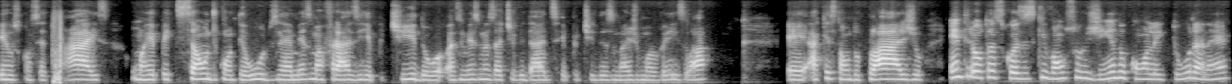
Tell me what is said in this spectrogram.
erros conceituais, uma repetição de conteúdos, né? A mesma frase repetida, ou as mesmas atividades repetidas mais de uma vez lá é, a questão do plágio, entre outras coisas que vão surgindo com a leitura né,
